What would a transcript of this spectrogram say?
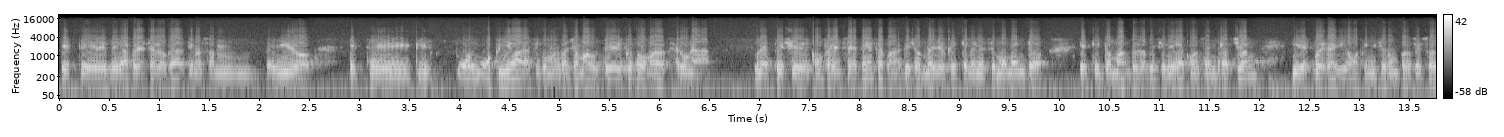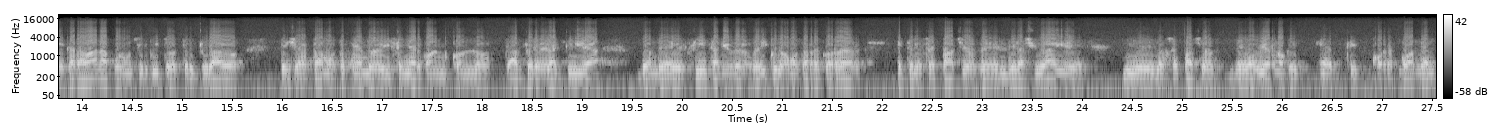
este, de la prensa local que nos han pedido este, que, opinión, así como nos han llamado ustedes, vamos a hacer una, una especie de conferencia de prensa con aquellos medios que estén en ese momento este, tomando lo que sería la concentración y después de ahí vamos a iniciar un proceso de caravana por un circuito estructurado que ya estamos terminando de diseñar con, con los actores de la actividad, donde sin salir de los vehículos vamos a recorrer este, los espacios de, de la ciudad y de, y de, los espacios de gobierno que, que, corresponden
